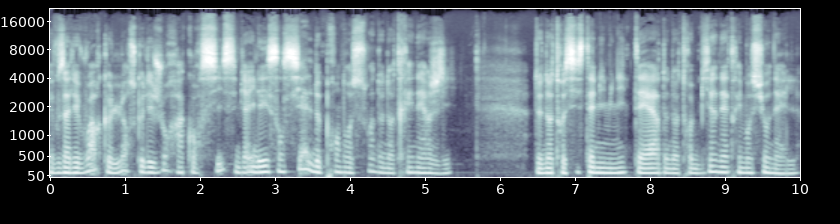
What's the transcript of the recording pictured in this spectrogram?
Et vous allez voir que lorsque les jours raccourcissent, eh il est essentiel de prendre soin de notre énergie, de notre système immunitaire, de notre bien-être émotionnel.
